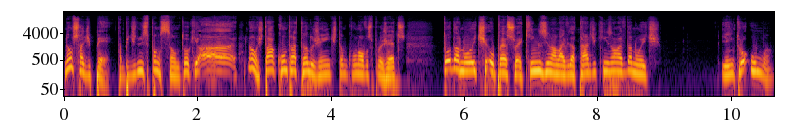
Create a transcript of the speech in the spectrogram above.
Não só de pé, tá pedindo expansão. Não tô aqui, ah, não, a gente tá contratando gente, estamos com novos projetos. Toda noite eu peço, é 15 na live da tarde e 15 na live da noite. E entrou uma.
